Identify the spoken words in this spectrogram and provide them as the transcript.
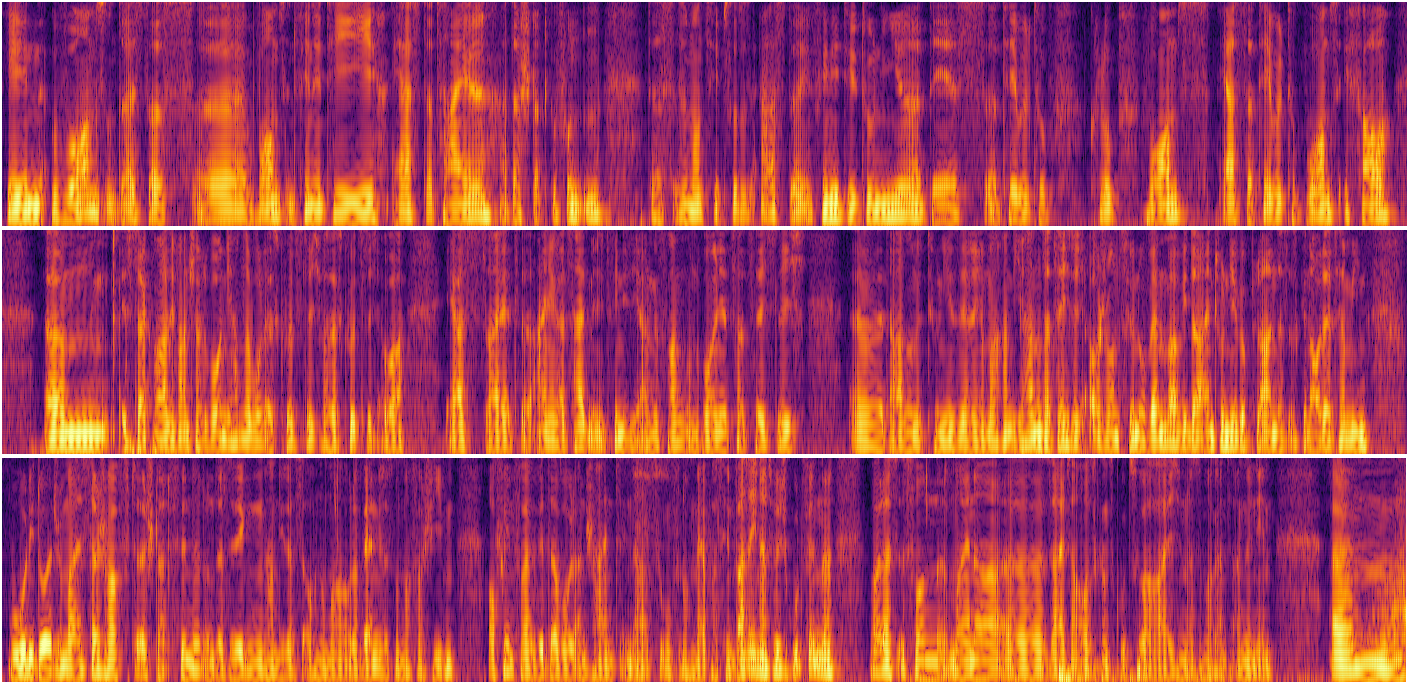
in Worms und da ist das äh, Worms Infinity erster Teil hat da stattgefunden. Das ist im Prinzip so das erste Infinity-Turnier des äh, Tabletop Club Worms, erster Tabletop Worms e.V ähm, ist da quasi veranstaltet worden. Die haben da wohl erst kürzlich, was heißt kürzlich, aber erst seit äh, einiger Zeit mit Infinity angefangen und wollen jetzt tatsächlich äh, da so eine Turnierserie machen. Die haben tatsächlich auch schon für November wieder ein Turnier geplant. Das ist genau der Termin, wo die deutsche Meisterschaft äh, stattfindet und deswegen haben die das auch nochmal oder werden die das nochmal verschieben. Auf jeden Fall wird da wohl anscheinend in naher Zukunft noch mehr passieren. Was ich natürlich gut finde, weil das ist von meiner äh, Seite aus ganz gut zu erreichen. Das ist immer ganz angenehm. Ähm,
